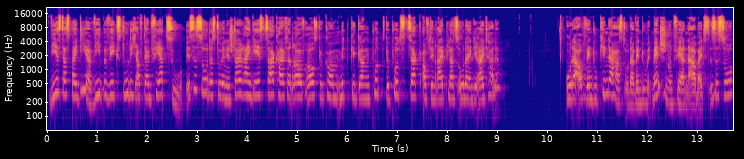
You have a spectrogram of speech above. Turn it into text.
Wie ist das bei dir? Wie bewegst du dich auf dein Pferd zu? Ist es so, dass du in den Stall reingehst, zack, half da drauf, rausgekommen, mitgegangen, putz, geputzt, zack, auf den Reitplatz oder in die Reithalle? Oder auch wenn du Kinder hast oder wenn du mit Menschen und Pferden arbeitest, ist es so,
